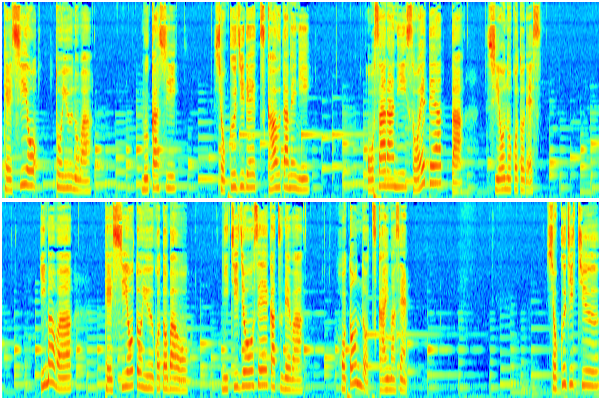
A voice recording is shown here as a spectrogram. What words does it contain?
手塩というのは昔食事で使うためにお皿に添えてあった塩のことです。今は手塩という言葉を日常生活ではほとんど使いません。食事中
